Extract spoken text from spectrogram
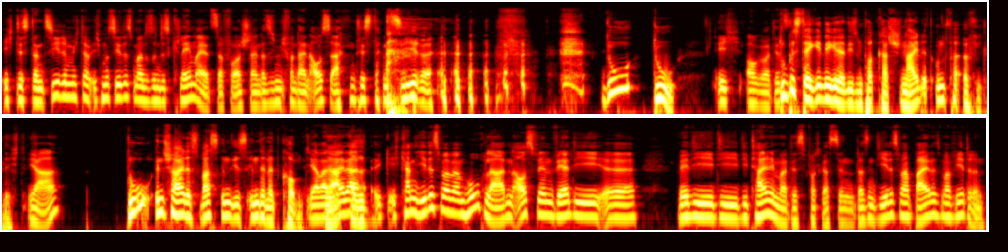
ich distanziere mich da, ich muss jedes Mal so ein Disclaimer jetzt davor stellen, dass ich mich von deinen Aussagen distanziere. du, du. Ich, oh Gott, jetzt. Du bist derjenige, der diesen Podcast schneidet und veröffentlicht. Ja. Du entscheidest, was in dieses Internet kommt. Ja, aber ja, leider, also, ich, ich kann jedes Mal beim Hochladen auswählen, wer die, äh, wer die, die, die Teilnehmer des Podcasts sind. Da sind jedes Mal beides mal wir drin.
